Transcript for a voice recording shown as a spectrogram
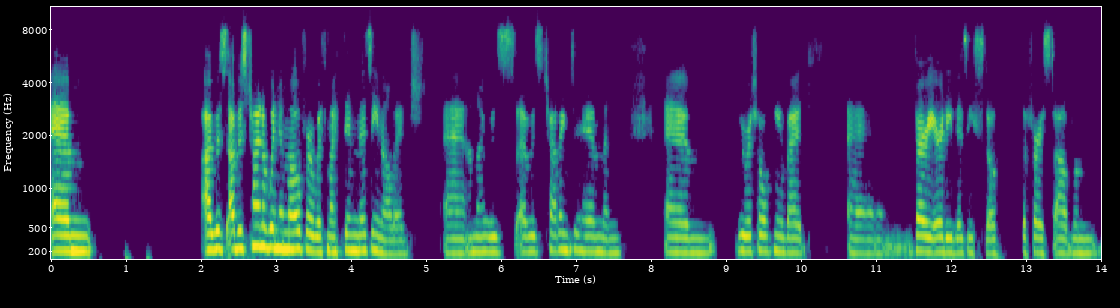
um I was I was trying to win him over with my Thin Lizzy knowledge, uh, and I was I was chatting to him, and um, we were talking about um, very early Lizzy stuff, the first album,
